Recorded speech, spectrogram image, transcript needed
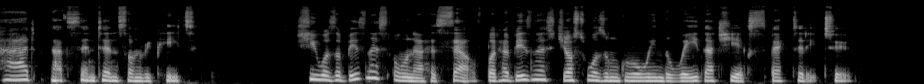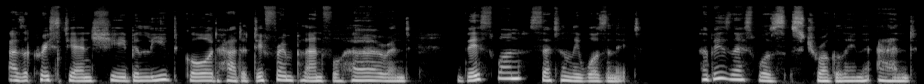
had that sentence on repeat. She was a business owner herself, but her business just wasn't growing the way that she expected it to. As a Christian, she believed God had a different plan for her, and this one certainly wasn't it her business was struggling and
